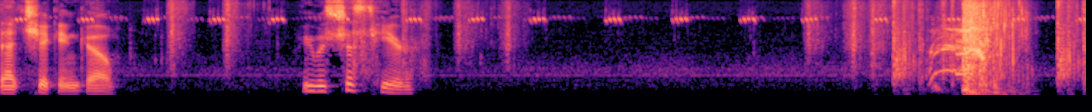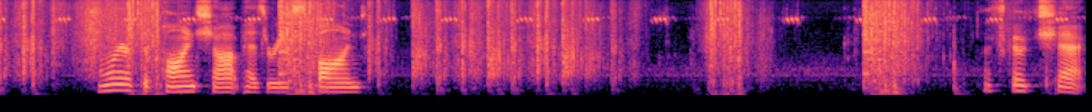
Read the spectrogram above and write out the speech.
That chicken go? He was just here. I wonder if the pawn shop has respawned. Let's go check.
